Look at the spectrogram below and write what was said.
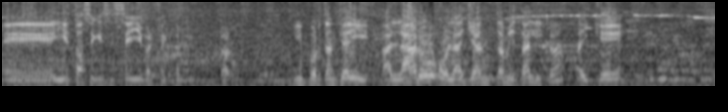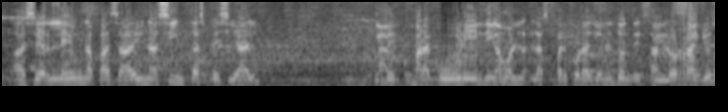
eh, y esto hace que se selle perfectamente. Claro. Importante ahí, al aro o la llanta metálica hay que hacerle una pasada de una cinta especial Claro. de- para cubrir, digamos, la- las perforaciones donde están los rayos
